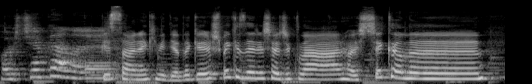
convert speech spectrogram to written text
Hoşçakalın. Bir sonraki videoda görüşmek üzere çocuklar. Hoşçakalın.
